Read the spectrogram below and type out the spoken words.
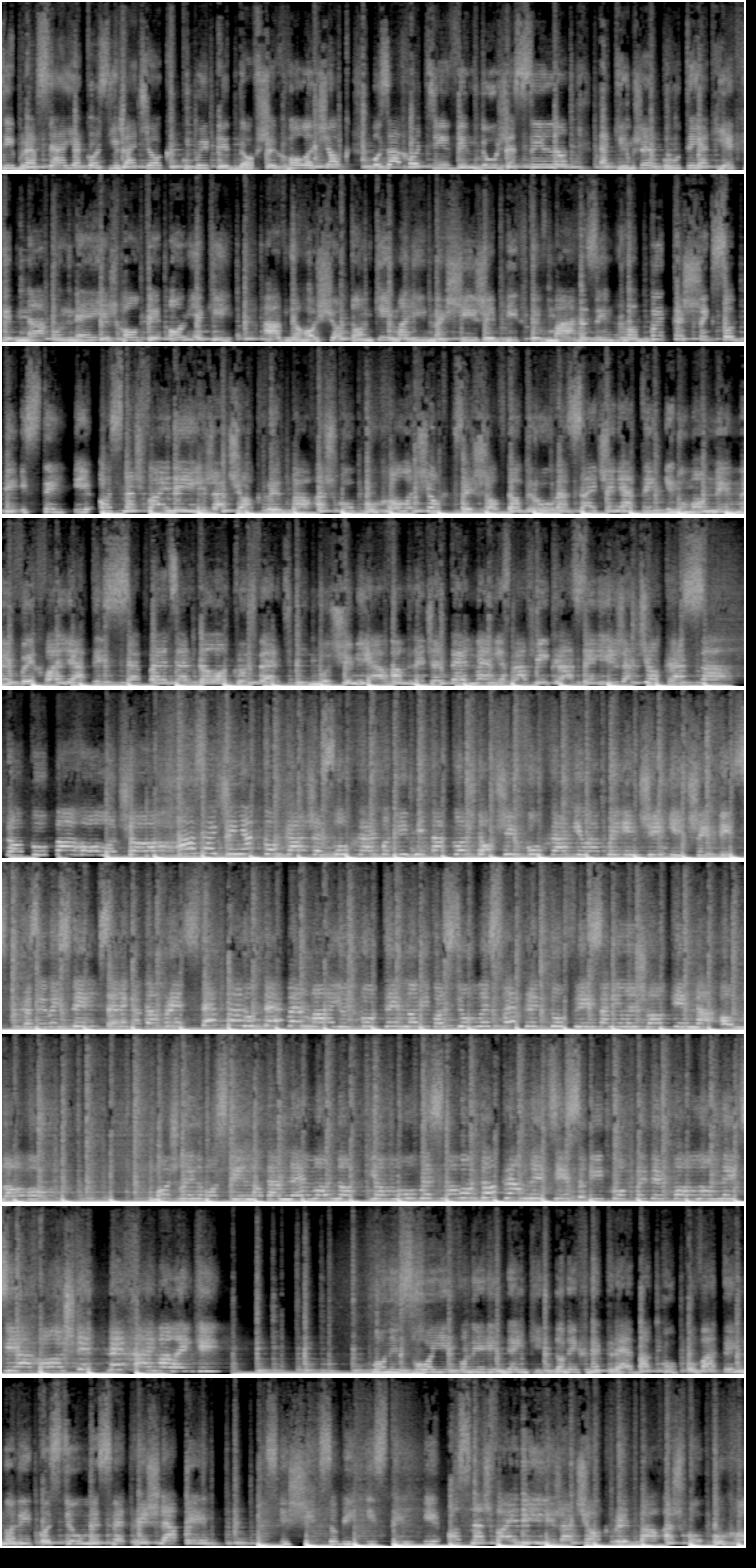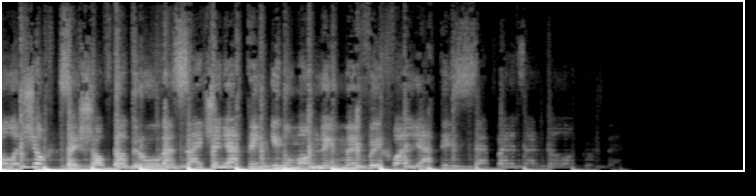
Зібрався якось їжачок купити довших голочок, бо захотів він дуже сильно таким же бути, як є хидна. У неї ж голки он які, а в нього що тонкі малі Мерщій же бігти в магазин, робити шик собі і стиль. І ось наш файний їжачок придбав аж купу голочок. Зайшов до друга зайченяти, і нумо я вам не джентльмен, Вони свої, вони рівненькі, до них не треба купувати нові костюми, светри, шляпи. Спішіть собі і стиль, і ось наш файний їжачок придбав аж купку голочок, зайшов до друга зайченяти і нумоним.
